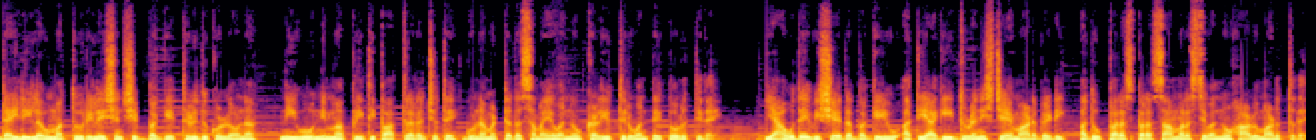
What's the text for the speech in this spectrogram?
ಡೈಲಿ ಲವ್ ಮತ್ತು ರಿಲೇಶನ್ಶಿಪ್ ಬಗ್ಗೆ ತಿಳಿದುಕೊಳ್ಳೋಣ. ನೀವು ನಿಮ್ಮ ಪ್ರೀತಿಪಾತ್ರರ ಜೊತೆ ಗುಣಮಟ್ಟದ ಸಮಯವನ್ನು ಕಳೆಯುತ್ತಿರುವಂತೆ ತೋರುತ್ತಿದೆ. ಯಾವುದೇ ವಿಷಯದ ಬಗ್ಗೆಯೂ ಅತಿಯಾಗಿ ದೃಢನಿಶ್ಚಯ ಮಾಡಬೇಡಿ, ಅದು ಪರಸ್ಪರ ಸಾಮರಸ್ಯವನ್ನು ಹಾಳು ಮಾಡುತ್ತದೆ.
